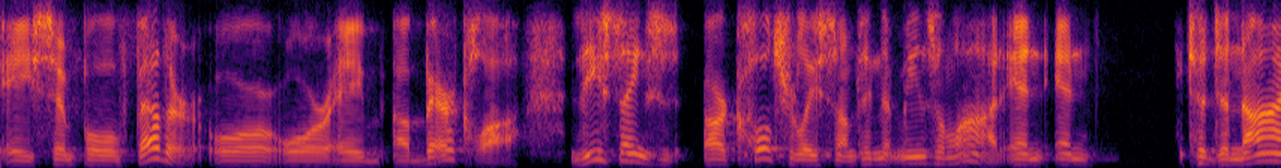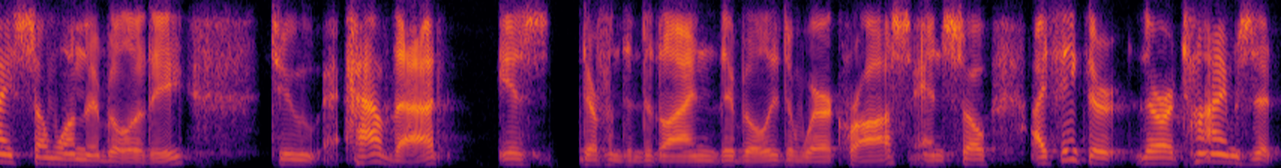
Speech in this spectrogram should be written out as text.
a simple feather or or a, a bear claw. These things are culturally something that means a lot, and and to deny someone the ability to have that is different than denying the ability to wear a cross. And so I think there there are times that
